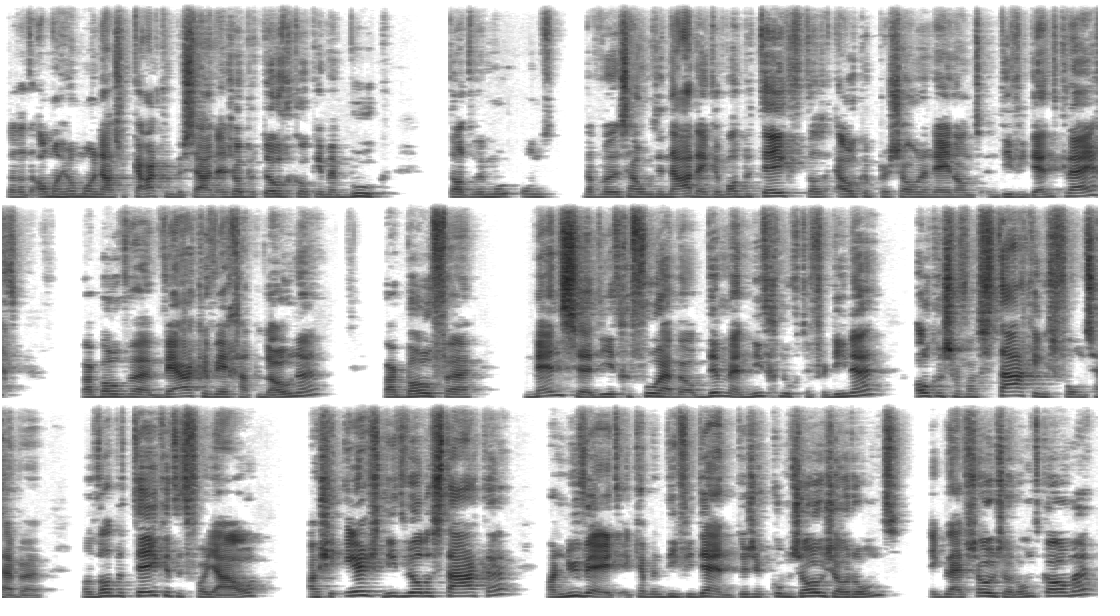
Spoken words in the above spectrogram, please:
Dat het allemaal heel mooi naast elkaar kan bestaan. En zo betoog ik ook in mijn boek dat we, ons, dat we zouden moeten nadenken. Wat betekent dat elke persoon in Nederland een dividend krijgt? Waarboven werken weer gaat lonen. Waarboven mensen die het gevoel hebben op dit moment niet genoeg te verdienen. Ook een soort van stakingsfonds hebben. Want wat betekent het voor jou als je eerst niet wilde staken, maar nu weet ik heb een dividend, dus ik kom sowieso rond, ik blijf sowieso rondkomen,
